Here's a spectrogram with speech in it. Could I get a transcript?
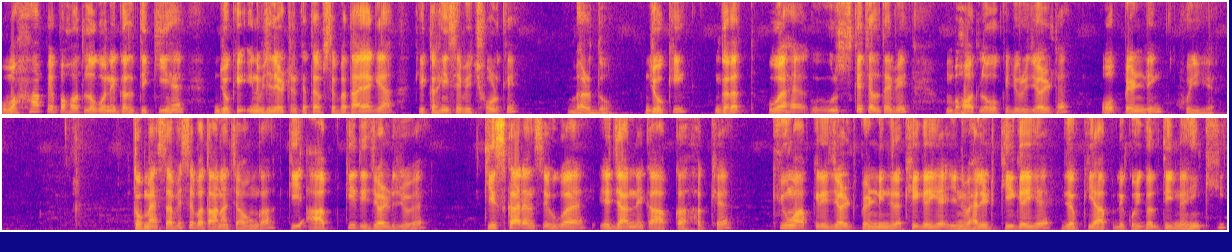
वहाँ पे बहुत लोगों ने गलती की है, जो कि इन्विजिलेटर की तरफ़ से बताया गया कि कहीं से भी छोड़ के भर दो, जो कि गलत हुआ है। उसके चलते भी बहुत लोगों की जो रिज़ल्ट है, वो पेंडिंग हुई है। तो मैं सभी से बताना चाहूँगा कि आपकी रिज़ल्ट जो है, किस कारण से हुआ है, ये जानने का आपका हक है। क्यों आपकी रिज़ल्ट पेंडिंग रखी गई है, इनवैलिड की गई है? जबकि आपने कोई गलती नहीं की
